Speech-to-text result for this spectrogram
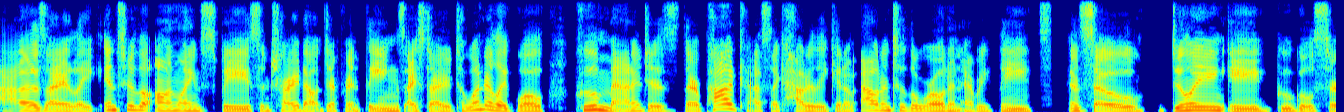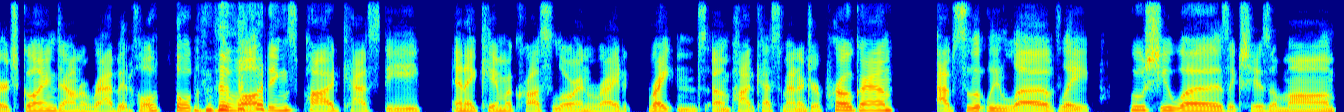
as I like enter the online space and tried out different things, I started to wonder like, well, who manages their podcast? Like how do they get them out into the world and everything? And so doing a Google search, going down a rabbit hole of all things podcasting, and I came across Lauren Wright- Wrighton's um, podcast manager program. Absolutely love like who she was. Like she is a mom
